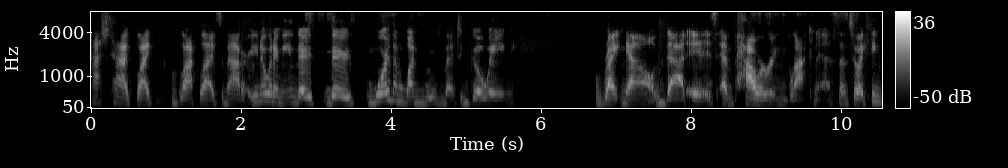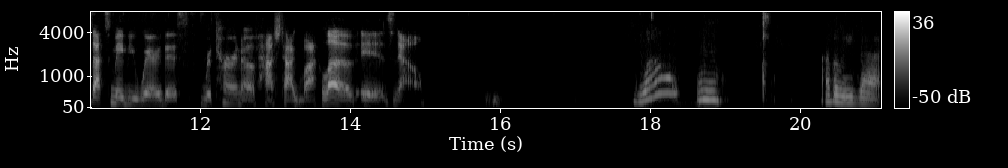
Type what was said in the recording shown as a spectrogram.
hashtag black black lives matter. You know what i mean? There's there's more than one movement going right now that is empowering blackness. And so i think that's maybe where this return of hashtag black love is now. Well mm, i believe that.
